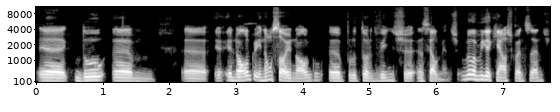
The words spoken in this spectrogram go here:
uh, do um, uh, eh, enólogo, e não só enólogo, uh, produtor de vinhos uh, Anselmo Mendes. Meu amigo aqui há uns quantos anos,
